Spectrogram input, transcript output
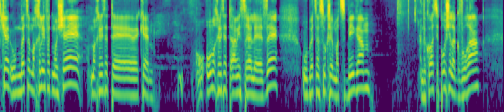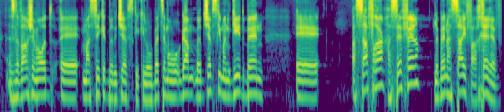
כן, הוא בעצם מחליף את משה, מחליף את... אה, כן, הוא, הוא מחליף את עם ישראל לזה, הוא בעצם סוג של מצביא גם, וכל הסיפור של הגבורה זה דבר שמאוד אה, מעסיק את ברדיצ'בסקי, כאילו בעצם הוא גם, ברדיצ'בסקי מנגיד בין אה, הספרה, הספר, לבין הסייפה, החרב.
